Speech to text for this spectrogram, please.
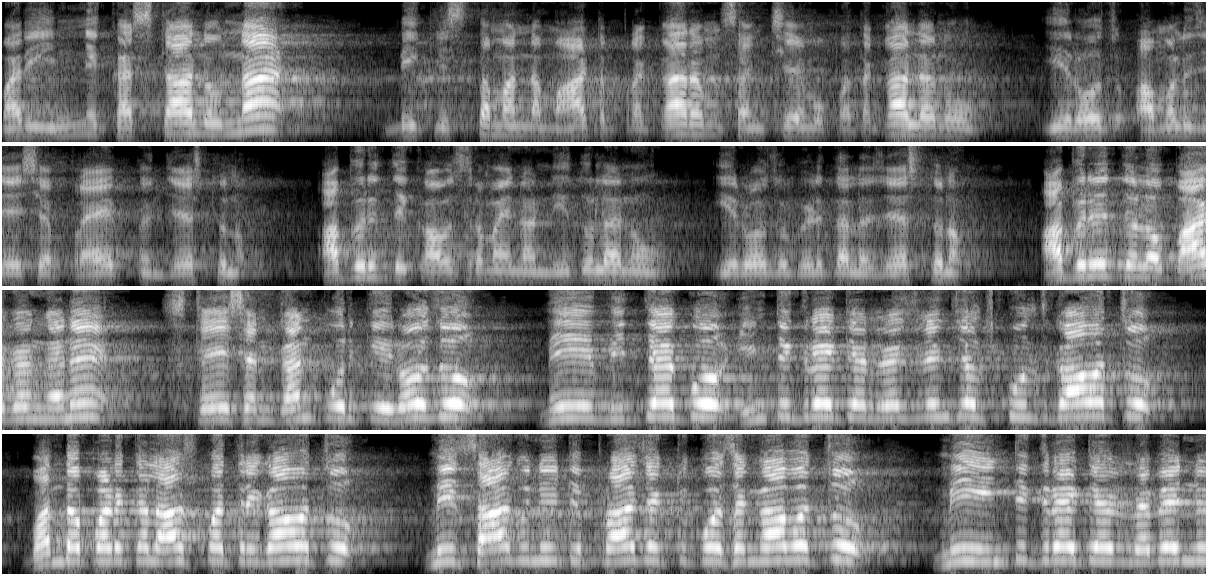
మరి ఇన్ని కష్టాలున్నా మీకు ఇస్తామన్న మాట ప్రకారం సంక్షేమ పథకాలను ఈరోజు అమలు చేసే ప్రయత్నం చేస్తున్నాం. అభివృద్ధికి అవసరమైన నిధులను ఈరోజు విడుదల చేస్తున్నాం. అభివృద్ధిలో భాగంగానే స్టేషన్ గన్పూర్కి ఈరోజు మీ విద్యకు ఇంటిగ్రేటెడ్ రెసిడెన్షియల్ స్కూల్స్ కావచ్చు వంద పడకల ఆసుపత్రి కావచ్చు మీ సాగునీటి ప్రాజెక్టు కోసం కావచ్చు మీ ఇంటిగ్రేటెడ్ రెవెన్యూ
